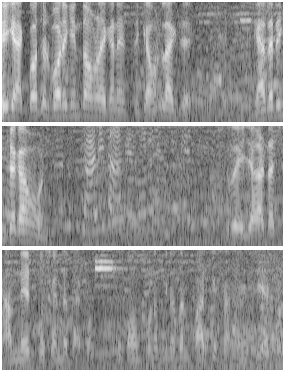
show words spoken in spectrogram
ঠিক এক বছর পরে কিন্তু আমরা এখানে এসেছি। কেমন লাগছে? গ্যাদারিংটা কেমন? শুধু এই জায়গাটা সামনের পোশানটা দেখো। কঙ্কন বিনোদন পার্কের সামনে এসেছি এখন।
